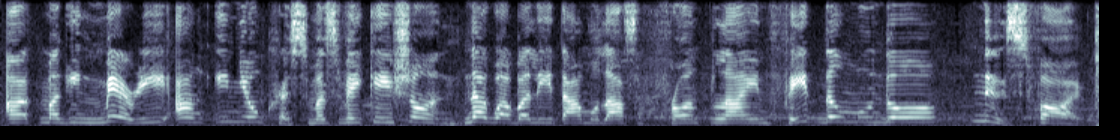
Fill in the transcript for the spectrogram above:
at maging merry ang inyong Christmas vacation. Nagbabalita mula sa Frontline, Faith Del Mundo, News 5.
